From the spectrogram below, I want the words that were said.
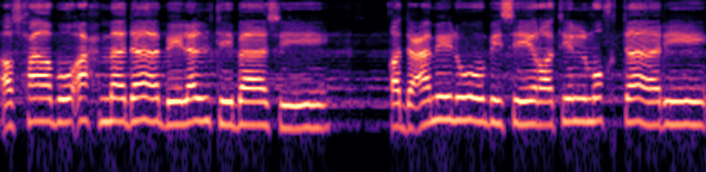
أصحاب أحمد بلا التباس. قد عملوا بسيرة المختار.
